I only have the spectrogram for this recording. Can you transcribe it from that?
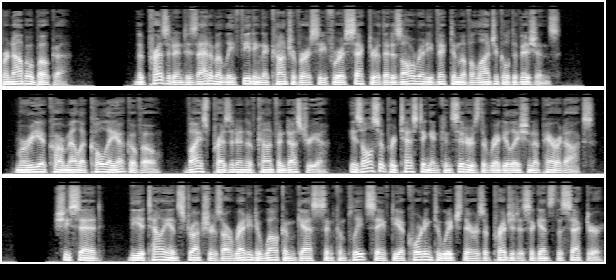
Bernabo Bocca. The president is adamantly feeding the controversy for a sector that is already victim of illogical divisions. Maria Carmela Colaiacovo, vice president of Confindustria, is also protesting and considers the regulation a paradox. She said, the Italian structures are ready to welcome guests in complete safety, according to which there is a prejudice against the sector,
